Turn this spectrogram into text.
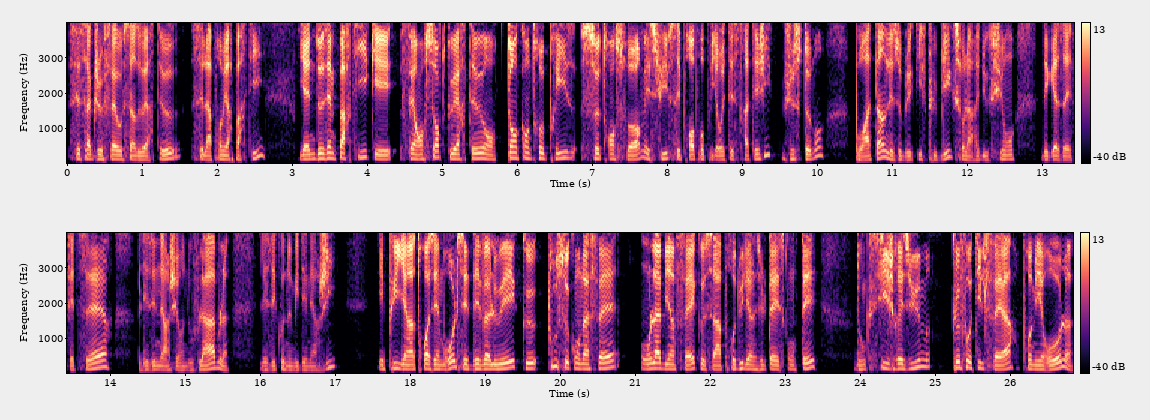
C'est ça que je fais au sein de RTE. C'est la première partie. Il y a une deuxième partie qui est faire en sorte que RTE, en tant qu'entreprise, se transforme et suive ses propres priorités stratégiques, justement, pour atteindre les objectifs publics sur la réduction des gaz à effet de serre, les énergies renouvelables, les économies d'énergie. Et puis, il y a un troisième rôle, c'est d'évaluer que tout ce qu'on a fait, on l'a bien fait, que ça a produit les résultats escomptés. Donc, si je résume, que faut-il faire? Premier rôle.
